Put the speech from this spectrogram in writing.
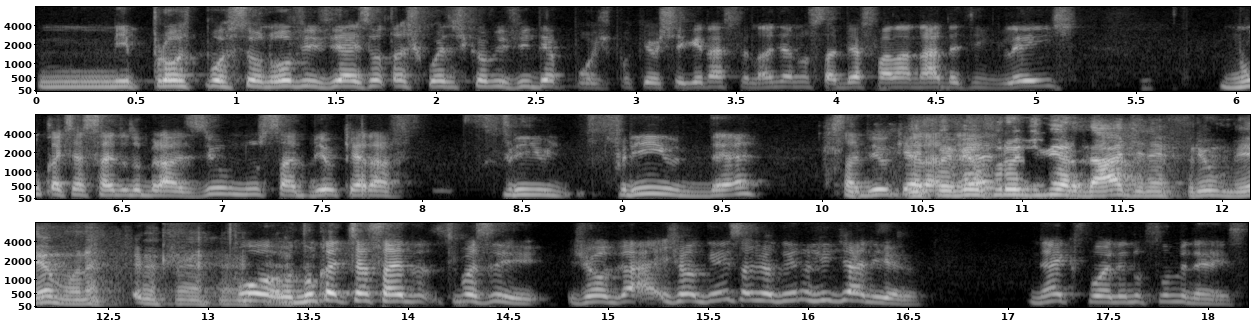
me proporcionou viver as outras coisas que eu vivi depois, porque eu cheguei na Finlândia, não sabia falar nada de inglês, nunca tinha saído do Brasil, não sabia o que era frio, frio, né? Sabia o que era. Foi ver o frio de verdade, né? Frio mesmo, né? Pô, eu nunca tinha saído, tipo assim, jogar, joguei, só joguei no Rio de Janeiro, né? Que foi ali no Fluminense.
